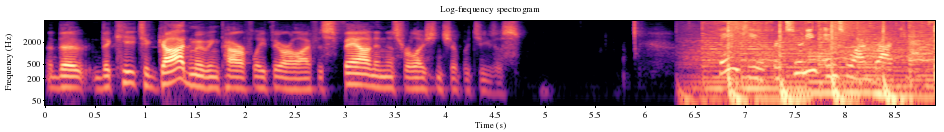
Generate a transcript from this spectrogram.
the, the key to God moving powerfully through our life is found in this relationship with Jesus. Thank you for tuning into our broadcast.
